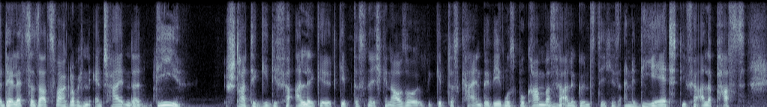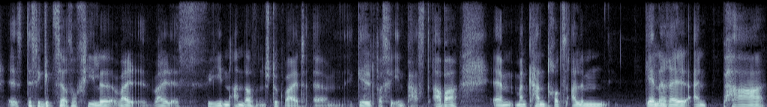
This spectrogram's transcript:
der letzte Satz war, glaube ich, ein entscheidender. Die Strategie, die für alle gilt, gibt es nicht. Genauso gibt es kein Bewegungsprogramm, was für mhm. alle günstig ist, eine Diät, die für alle passt. Deswegen gibt es ja so viele, weil, weil es für jeden anders ein Stück weit ähm, gilt, was für ihn passt. Aber ähm, man kann trotz allem generell ein paar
